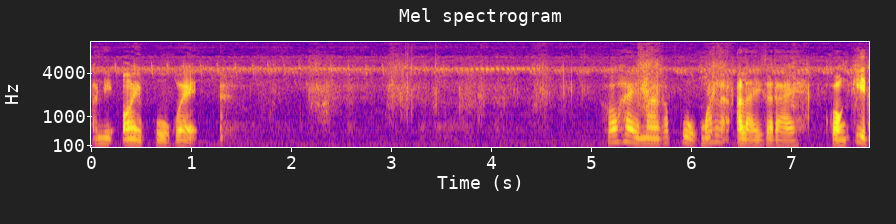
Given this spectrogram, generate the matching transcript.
อันนี้อ้อยปลูกไว้ เขาให้มาก็ปลูกมันละอะไรก็ได้ ของกิน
